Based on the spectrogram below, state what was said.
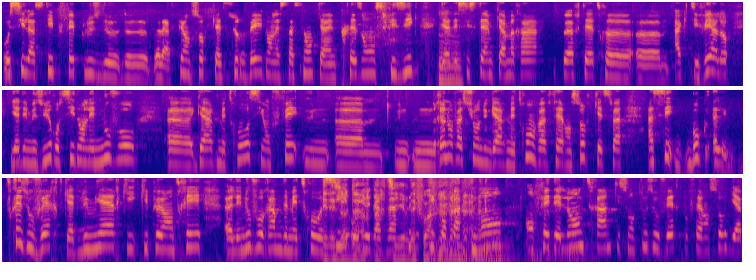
Aussi, la STIP fait plus de, de voilà, fait en sorte qu'elle surveille dans les stations, qu'il y a une présence physique. Il y a Mhm. des systèmes caméras peuvent être euh, euh, activés. Alors, il y a des mesures aussi dans les nouveaux euh, gares de métro. Si on fait une, euh, une, une rénovation d'une gare de métro, on va faire en sorte qu'elle soit assez beaucoup, elle est très ouverte, qu'il y a de lumière qui, qui peut entrer. Euh, les nouveaux rames de métro Et les aussi, au lieu d'avoir des petits compartiments, on fait des longues trames qui sont tous ouvertes pour faire en sorte qu'il y a,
